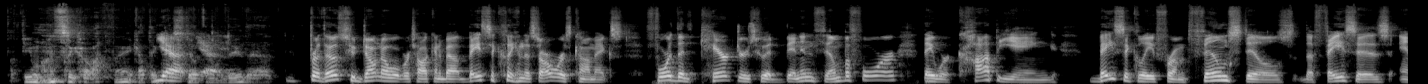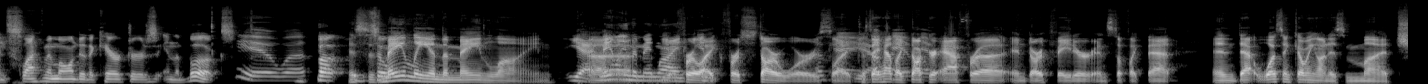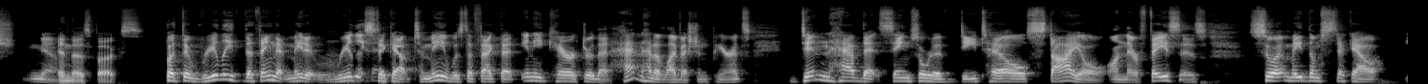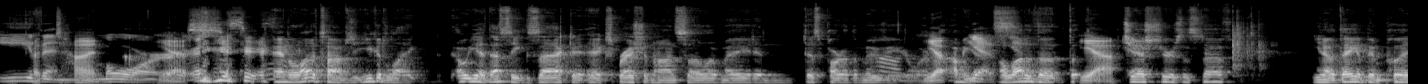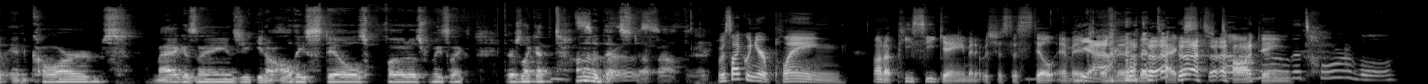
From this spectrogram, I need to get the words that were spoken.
a few months ago. I think. I think Yeah, they still yeah. can do that. for those who don't know what we're talking about, basically in the Star Wars comics, for the characters who had been in film before, they were copying basically from film stills the faces and slapping them onto the characters in the books. Ew. But This is mainly in the main line. yeah, mainly in the uh, main line for and- like for Star Wars, Okay, like because yeah. they had like okay, Doctor okay. Aphra and Darth Vader and stuff like that, and that wasn't going on as much yeah. in those books. But the really the thing that made it Mm, really okay. stick out to me was the fact that any character that hadn't had a live action appearance didn't have that same sort of detail style on their faces, so it made them stick out even ton. more. Yes. And a lot of times you could like, oh yeah, that's the exact expression Han Solo made in this part of the movie Oh, or no. whatever. Yep. I mean, Yes. a lot of the, the, the Yeah. gestures and stuff, you know, they have been put in cards, magazines, you, you know, all these stills, photos from these things. There's like a That's ton of that stuff out there. It was like when you're playing on a PC game and it was just a still image Yeah. and then the text Oh, talking. no, that's horrible.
